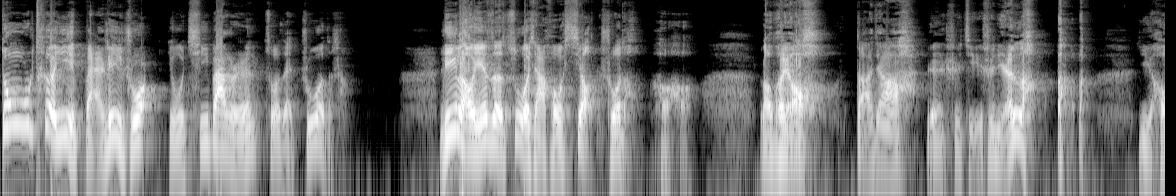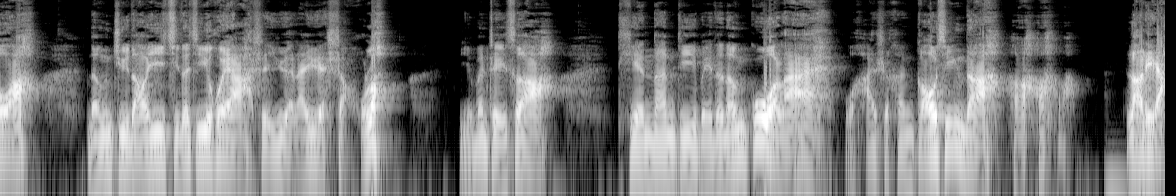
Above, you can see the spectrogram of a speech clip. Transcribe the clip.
东屋特意摆了一桌，有七八个人坐在桌子上。李老爷子坐下后，笑着说道：“呵呵，老朋友，大家认识几十年了，以后啊，能聚到一起的机会啊，是越来越少了。你们这次啊。”天南地北的能过来，我还是很高兴的。哈哈哈！老李呀，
